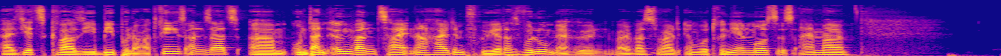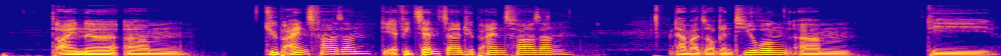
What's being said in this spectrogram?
Das heißt, jetzt quasi bipolarer Trainingsansatz ähm, und dann irgendwann zeitnah halt im Frühjahr das Volumen erhöhen. Weil was du halt irgendwo trainieren musst, ist einmal deine ähm, Typ 1 Fasern, die Effizienz deiner Typ 1 Fasern, damals Orientierung, ähm, die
